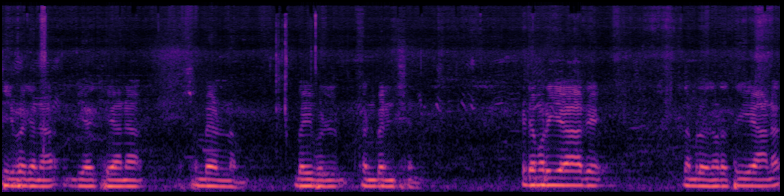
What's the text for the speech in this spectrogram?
തിരുവചന വ്യാഖ്യാന സമ്മേളനം ബൈബിൾ കൺവെൻഷൻ. ഇടമുറിയാതെ നമ്മൾ നടത്തുകയാണ്.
